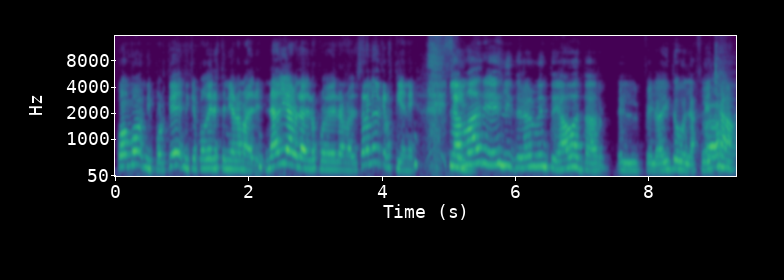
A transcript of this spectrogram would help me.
cómo, ni por qué, ni qué poderes tenía la madre. Nadie habla de los poderes de la madre, solamente que los tiene. La madre es literalmente Avatar, el peladito con la flecha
